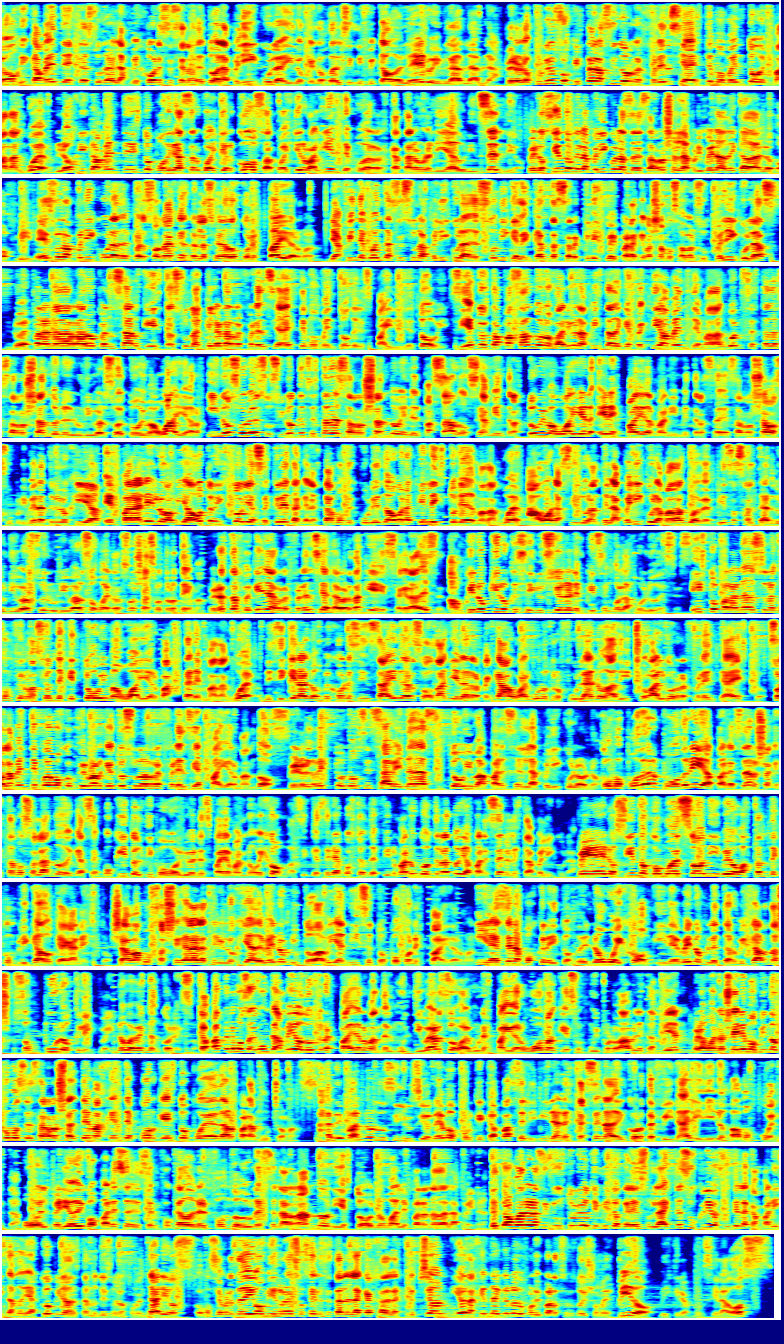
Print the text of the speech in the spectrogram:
Lógicamente esta es una de las mejores escenas de toda la película y lo que nos da el significado del héroe y bla bla bla. Pero lo curioso es que están haciendo referencia a este momento en Madame Web. Lógicamente esto podría ser cualquier cosa, cualquier valiente puede rescatar a una niña de un incendio. Pero siendo que la película se desarrolla en la primera década de los 2000, es una película de personajes relacionados con Spider-Man. Y a fin de cuentas es una película de Sony que le encanta hacer clickbait para que vayamos a ver sus películas. No es para nada raro pensar que esta es una clara referencia a este momento del Spidey de Toby. Si esto está pasando nos daría una pista de que efectivamente efectivamente, Madame Web se está desarrollando en el universo de Tobey Maguire. Y no solo eso, sino que se está desarrollando en el pasado. O sea, mientras Tobey Maguire era Spider-Man y mientras se desarrollaba su primera trilogía, en paralelo había otra historia secreta que la estamos descubriendo ahora, que es la historia de Madame Web. Ahora, si durante la película Madame Web empieza a saltar de universo en universo, bueno, eso ya es otro tema. Pero estas pequeñas referencias, la verdad que se agradecen. Aunque no quiero que se ilusionen, empiecen con las boludeces. Esto para nada es una confirmación de que Tobey Maguire va a estar en Madame Web. Ni siquiera los mejores insiders o Daniel RPK o algún otro fulano ha dicho algo referente a esto. Solamente podemos confirmar que esto es una referencia a Spider-Man 2, pero el resto no se sabe nada si Toby va a aparecer en la película o no. Como poder podría aparecer, ya que estamos hablando de que hace poquito el tipo volvió en Spider-Man No Way Home, así que sería cuestión de firmar un contrato y aparecer en esta película. Pero siendo como es Sony, veo bastante complicado que hagan esto. Ya vamos a llegar a la trilogía de Venom y todavía ni se topó con Spider-Man. Y la escena post créditos de No Way Home y de Venom Letter Be Carnage son puro clickbait, no me vengan con eso. Capaz tenemos algún cameo de otro Spider-Man del multiverso multiverso o alguna Spider-Woman, que eso es muy probable también. Pero bueno, ya iremos viendo cómo se desarrolla el tema, gente, porque esto puede dar para mucho más. Además, no nos ilusionemos porque capaz eliminan esta escena del corte final y ni nos damos cuenta. O el periódico aparece desenfocado en el fondo de una escena random y esto no vale para nada la pena. De todas maneras, si te gustó el video, te invito a que le des un like, te suscribas, actives la campanita, me digas qué opinas de esta noticia en los comentarios. Como siempre te digo, mis redes sociales están en la caja de la descripción. Y ahora, gente, creo que por mi parte eso es todo. Yo me despido, mis queridos murciélagos.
